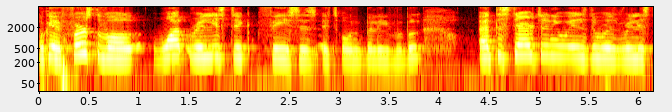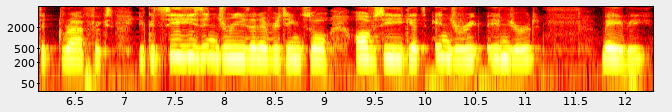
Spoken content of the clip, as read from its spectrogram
Okay, first of all, what realistic faces? It's unbelievable. At the start, anyways, there was realistic graphics. You could see his injuries and everything. So obviously he gets injury injured, maybe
